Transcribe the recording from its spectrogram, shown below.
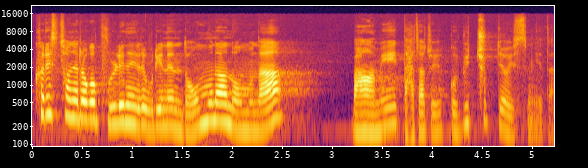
크리스천이라고 불리는 일을 우리는 너무나 너무나 마음이 낮아져 있고 위축되어 있습니다.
